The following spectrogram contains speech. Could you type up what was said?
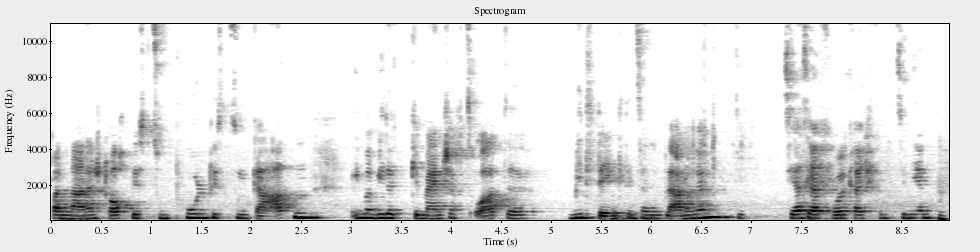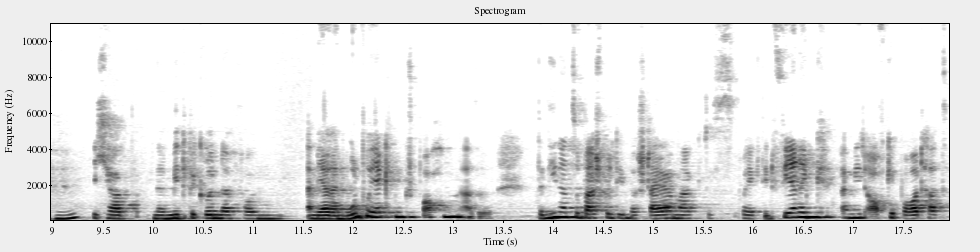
Bananenstrauch bis zum Pool bis zum Garten immer wieder Gemeinschaftsorte mitdenkt in seinen Planungen, die sehr, sehr erfolgreich funktionieren. Mhm. Ich habe einen Mitbegründer von mehreren Wohnprojekten gesprochen, also der Nina zum Beispiel, die in der Steiermark das Projekt in Fähring äh, mit aufgebaut hat,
